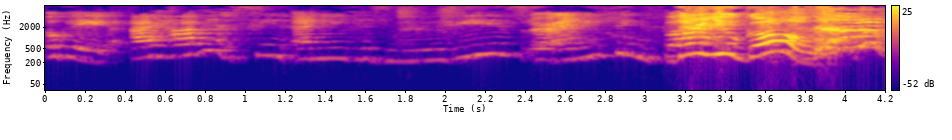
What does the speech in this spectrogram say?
okay. I haven't seen any of his movies or anything, but There you go. no, no,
